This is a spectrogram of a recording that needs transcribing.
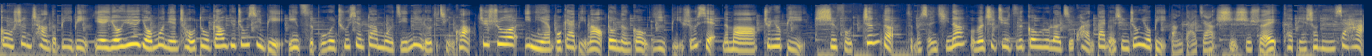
够顺畅的弊病。也由于油墨粘稠度高于中性笔，因此不会出现断墨及逆流的情况。据说一年不盖笔帽都能够一笔书写。那那么中油笔是否真的这么神奇呢？我们斥巨资购入了几款代表性中油笔，帮大家试试水。特别说明一下哈，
